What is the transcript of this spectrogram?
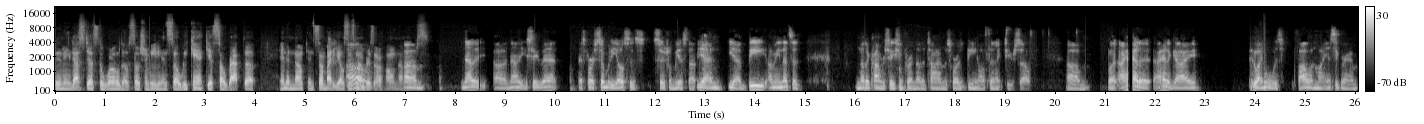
I mean, that's just the world of social media, and so we can't get so wrapped up in the num in somebody else's Oh, numbers or our own um, numbers. now that uh, now that you say that, as far as somebody else's social media stuff, yeah, and yeah, B. I mean, that's a another conversation for another time as far as being authentic to yourself. Um, but I had a I had a guy who I knew was following my Instagram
